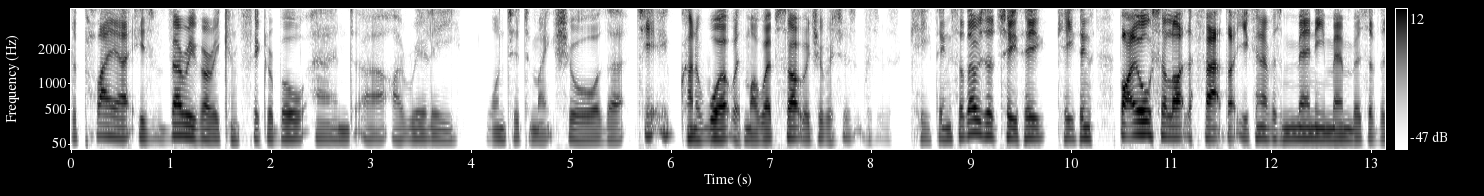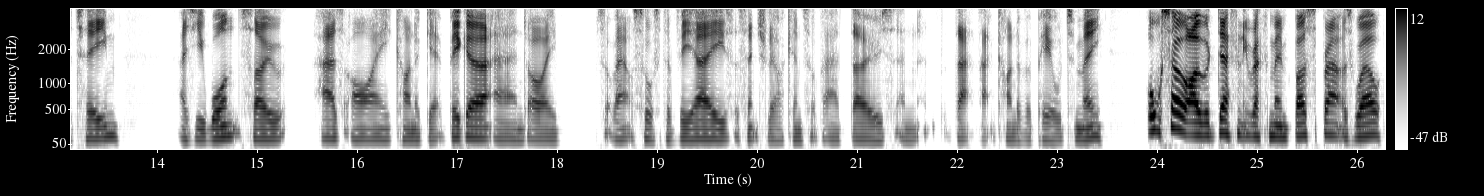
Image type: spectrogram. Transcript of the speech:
The player is very very configurable, and uh, I really wanted to make sure that it kind of worked with my website, which was just, was, was a key thing. So those are two th- key things. But I also like the fact that you can have as many members of the team as you want. So as I kind of get bigger and I sort of outsource to VAs, essentially I can sort of add those and that that kind of appealed to me. Also, I would definitely recommend Buzzsprout as well.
